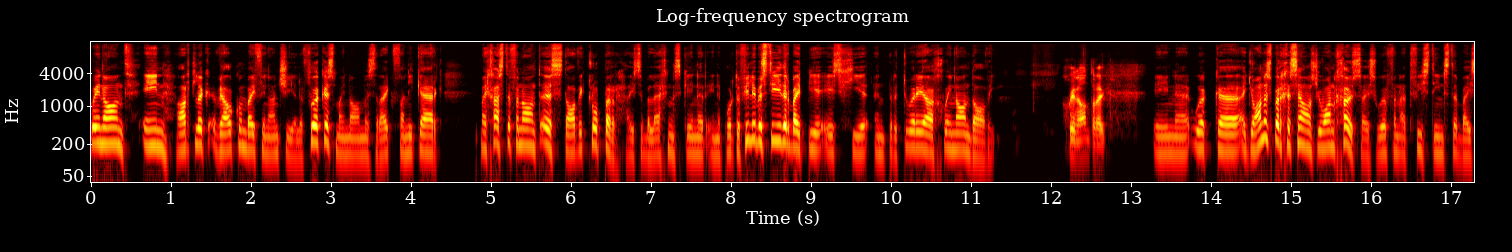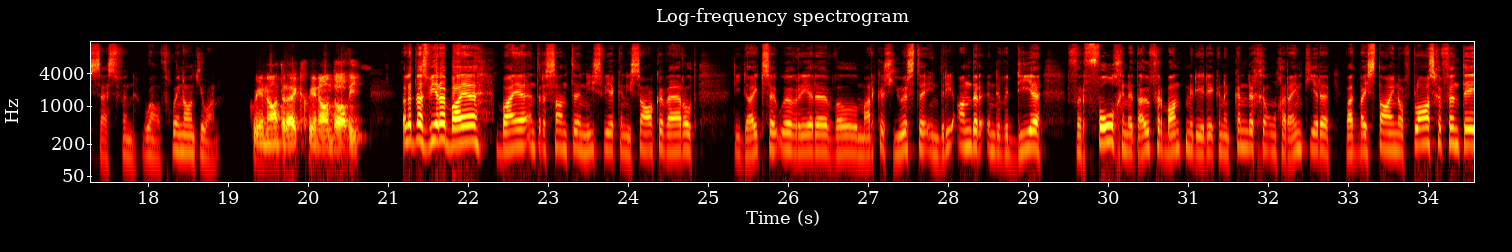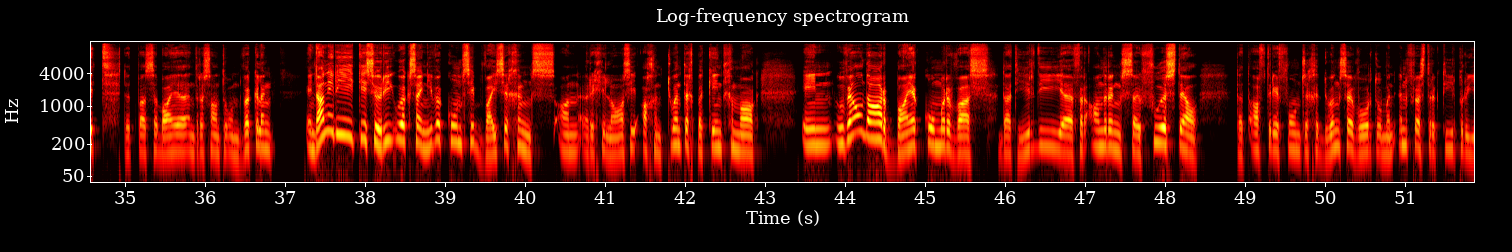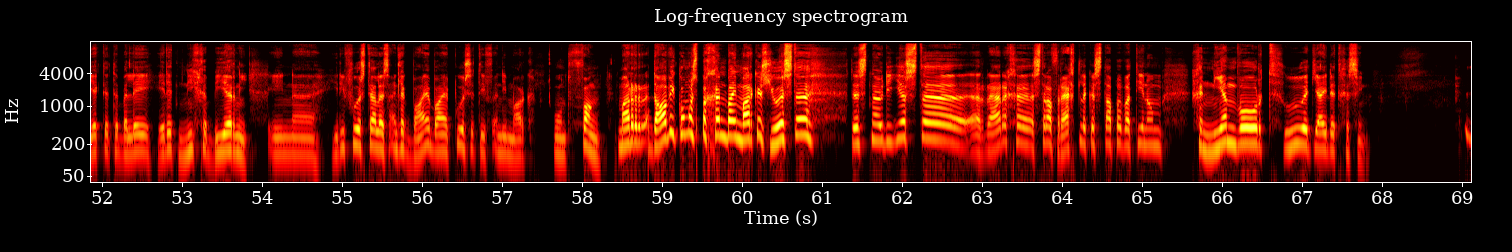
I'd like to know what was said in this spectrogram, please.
Goeienaand en hartlik welkom by Finansiële Fokus. My naam is Ryk van die Kerk. My gaste vanaand is Dawie Klopper, hy's 'n beleggingskenner en 'n portefeuljebestuurder by PSG in Pretoria. Goeienaand Dawie. Goeienaand Ryk. En uh, ook uh, uit Johannesburg gesels Johan Gous, hy's hoof van adviesdienste by Sasfin Wealth. Goeienaand Johan. Goeienaand Ryk, goeienaand Dawie. Wel dit was weer 'n baie baie interessante nuusweek in die sakewêreld. Die Duitse owerhede wil Marcus Jooste en drie ander individue vervolg en dit hou verband met die rekeningkundige ongeruimthede wat by Steinhoff plaasgevind het. Dit was 'n baie interessante ontwikkeling. En dan het die tesourier ook sy nuwe konsep wysigings aan regulasie 28 bekend gemaak. En hoewel daar baie kommer was dat hierdie uh, verandering sou voorstel dat aftreefondse gedwing sou word om in infrastruktuurprojekte te belê, het dit nie gebeur nie. En uh hierdie voorstel is eintlik baie baie positief in die mark ontvang. Maar Dawie, kom ons begin by Marcus Jooste. Dis nou die eerste regte strafregtelike stappe wat teen hom geneem word. Hoe het jy dit gesien?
